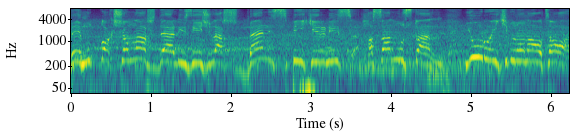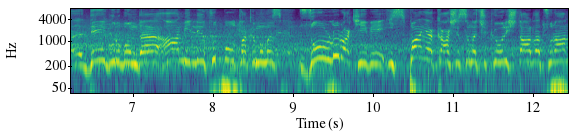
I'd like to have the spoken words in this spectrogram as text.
ve mutlu akşamlar değerli izleyiciler. Ben spikeriniz Hasan Mustan. Euro 2016 D grubunda A milli futbol takımımız zorlu rakibi İspanya karşısına çıkıyor. İşte Arda Turan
